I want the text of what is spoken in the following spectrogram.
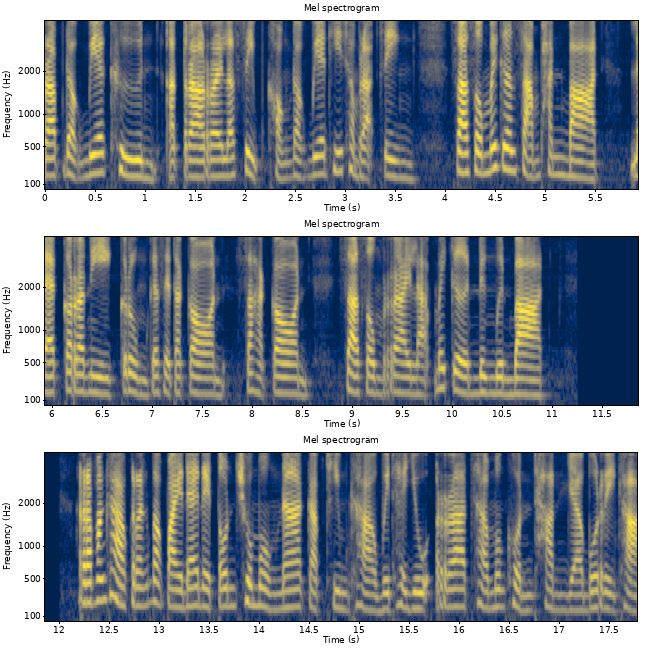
รับดอกเบี้ยคืน อัตราร้อยละสิบของดอกเบี้ยที่ชำระจริง สะสมไม่เกิน 3,000 บาท และกรณีกลุ่มเกษตรกร สหกรณ์สะสมรายละไม่เกิน 10,000 บาท รับฟังข่าวครั้งต่อไปได้ในต้นชั่วโมงหน้ากับทีมข่าววิทยุราชมงคลธัญบุรีค่ะ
